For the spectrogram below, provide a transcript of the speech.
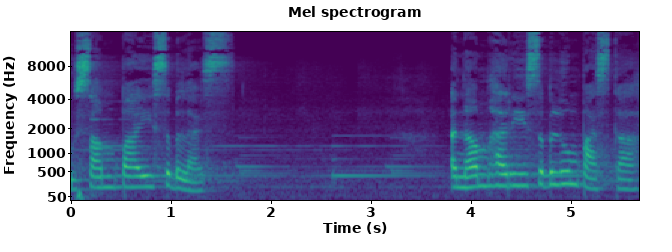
sampai 11. Enam hari sebelum Paskah,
